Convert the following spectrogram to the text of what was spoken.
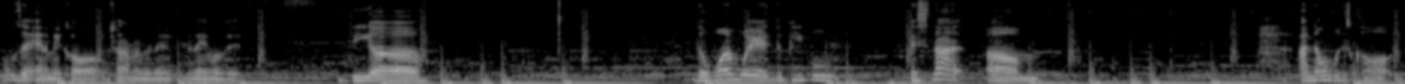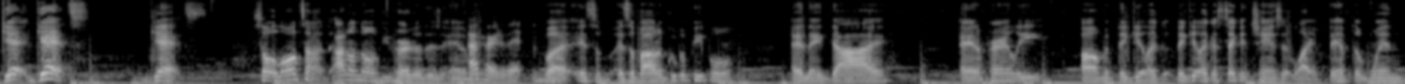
what was that anime called? I'm trying to remember the name, the name of it. The uh, the one where the people, it's not um. I know what it's called. Get gets, gets. So a long time. I don't know if you've heard of this anime I've heard of it. but it's it's about a group of people and they die and apparently um if they get like they get like a second chance at life they have to win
